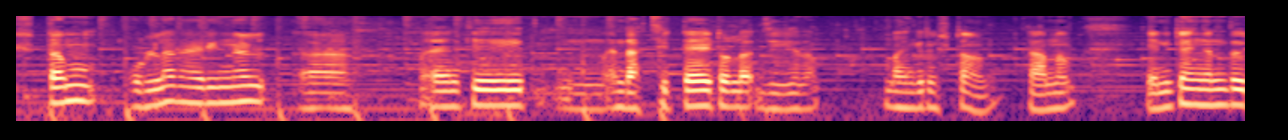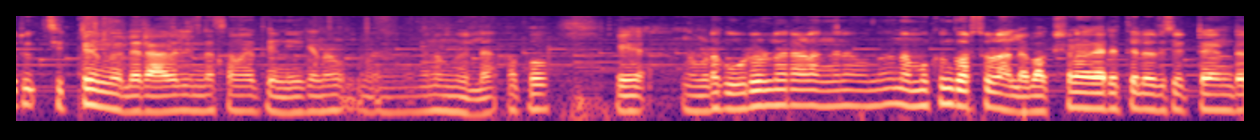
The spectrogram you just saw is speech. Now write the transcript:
ഇഷ്ടം ഉള്ള കാര്യങ്ങൾ എനിക്ക് എന്റെ ചിട്ടയായിട്ടുള്ള ജീവിതം ഭയങ്കര ഇഷ്ടമാണ്. കാരണം എനിക്ക് അങ്ങനത്തെ ഒരു ചിട്ടയൊന്നുമില്ല. രാവിലെ ഇന്ന സമയത്ത് എണീക്കണം അങ്ങനെയൊന്നുമില്ല അപ്പോൾ നമ്മുടെ കൂടെയുള്ള ഒരാൾ അങ്ങനെ ആവുന്നത് നമുക്കും കുറച്ചുകൂടെ അല്ല ഭക്ഷണ കാര്യത്തിൽ ഒരു ചിട്ടയുണ്ട്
